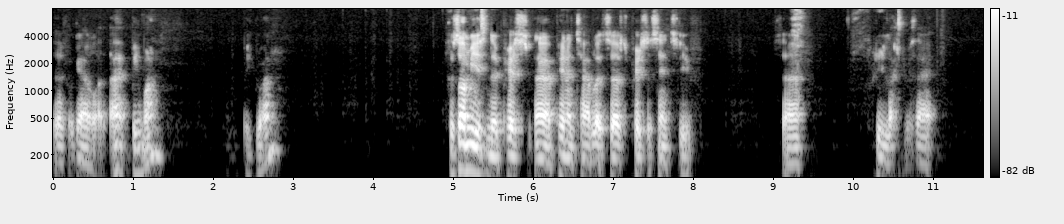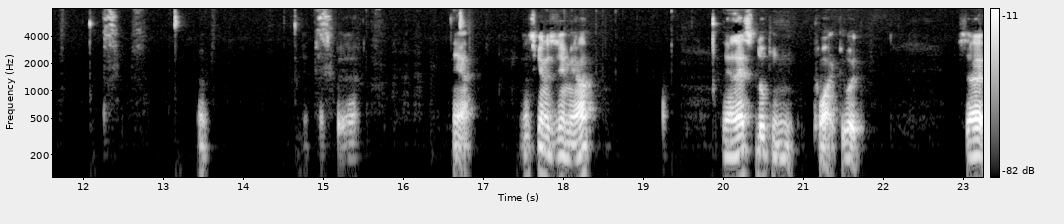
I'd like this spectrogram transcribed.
So if we go like that, big one, big one. Because I'm using the press, uh, pen and tablet, so it's pressure sensitive. So pretty lucky with that. Oh, yeah, I'm just going to zoom out. Now that's looking quite good. So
